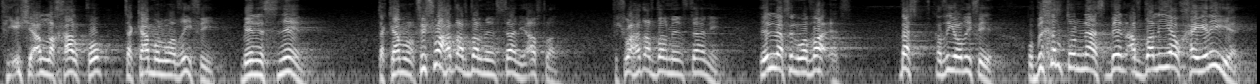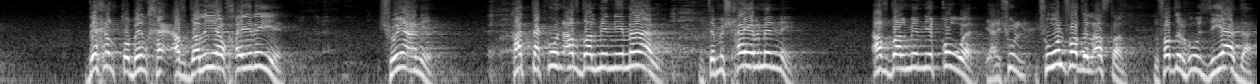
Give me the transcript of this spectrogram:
في إشي الله خالقه تكامل وظيفي بين الاثنين تكامل فيش واحد أفضل من الثاني أصلا. فيش واحد أفضل من الثاني. إلا في الوظائف. بس قضية وظيفية. وبخلطوا الناس بين أفضلية وخيرية. بيخلطوا بين أفضلية وخيرية. شو يعني؟ قد تكون أفضل مني مال. أنت مش خير مني. أفضل مني قوة. يعني شو شو الفضل أصلا؟ الفضل هو الزيادة.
